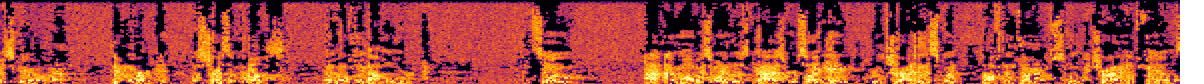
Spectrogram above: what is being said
just go, oh, didn't work. Let's try something else. And hopefully that will work. And so I, I'm always one of those guys where it's like, hey, we'll try this, but oftentimes when we try, it fails.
